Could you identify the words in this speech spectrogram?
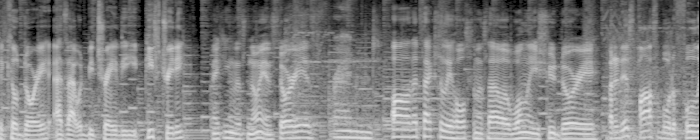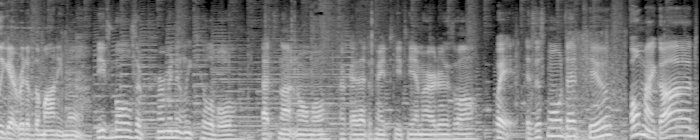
to kill Dorrie as that would betray the peace treaty. Making this noise. Dorrie is friend. Oh, that's actually wholesome as hell. It won't let you shoot Dorrie. But it is possible to fully get rid of the Monty Mole. These moles are permanently killable. That's not normal. Okay, that just made TTM harder as well. Wait, is this mole dead too? Oh my god,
